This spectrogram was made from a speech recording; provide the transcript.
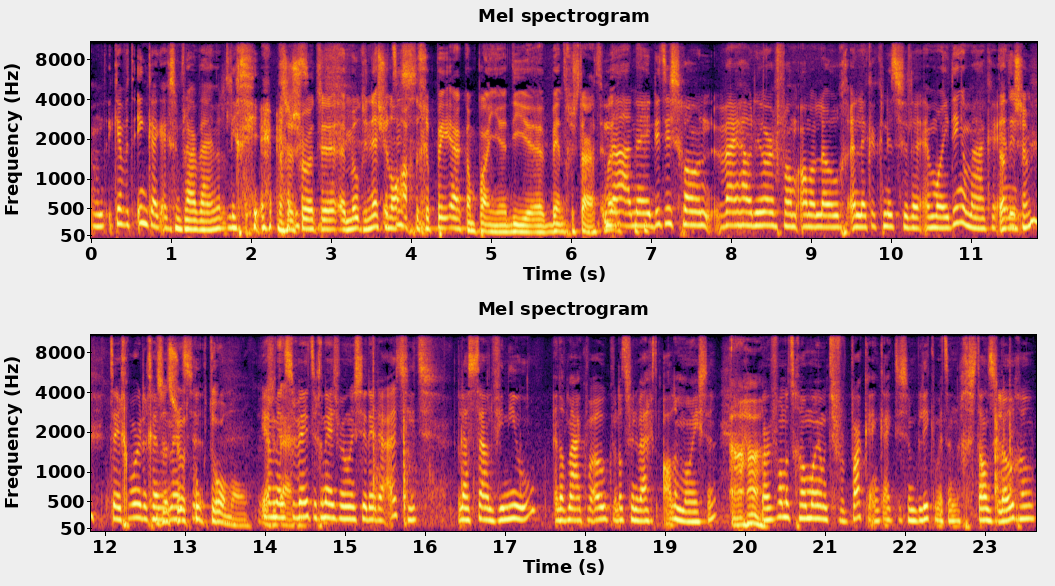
want ik heb het inkijkexemplaar bij me. Dat ligt hier. Dat is een soort eh, multinational-achtige PR-campagne die je bent gestart. Nou, nee, dit is gewoon... Wij houden heel erg van analoog en lekker knutselen en mooie dingen maken. Dat en is hem? Tegenwoordig Dat is hebben een mensen... soort koektrommel. Ja, mensen eigenlijk. weten geen eens meer hoe een cd eruit ziet. Laat staan vinyl. En dat maken we ook, want dat vinden we eigenlijk het allermooiste. Aha. Maar we vonden het gewoon mooi om het te verpakken. En kijk, het is een blik met een gestanst logo.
